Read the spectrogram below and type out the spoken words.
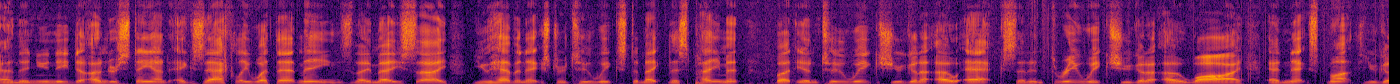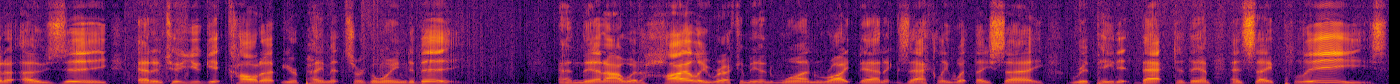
And then you need to understand exactly what that means. They may say, You have an extra two weeks to make this payment, but in two weeks you're going to owe X, and in three weeks you're going to owe Y, and next month you're going to owe Z, and until you get caught up, your payments are going to be. And then I would highly recommend one, write down exactly what they say, repeat it back to them, and say, please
